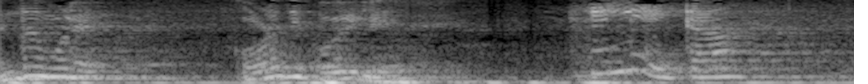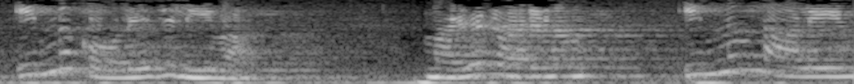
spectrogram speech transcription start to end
എന്താ മോളെ? കോളേജിൽ പോയില്ലേ? ഇല്ല ഇക്ക. ഇന്ന് കോളേജ് ലീവാ. മഴ കാരണം ഇന്നും നാളെയും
